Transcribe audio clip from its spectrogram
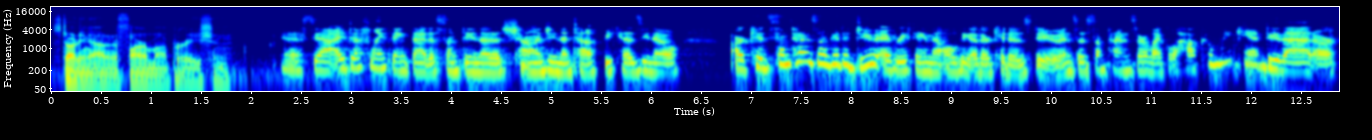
starting out in a farm operation? Yes, yeah, I definitely think that is something that is challenging and tough because, you know, our kids sometimes don't get to do everything that all the other kiddos do. And so sometimes they're like, well, how come we can't do that? Or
